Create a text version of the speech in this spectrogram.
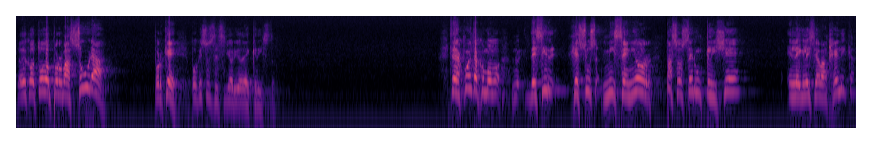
Lo dejo todo por basura. ¿Por qué? Porque eso es el señorío de Cristo. ¿Te das cuenta cómo decir Jesús mi Señor pasó a ser un cliché en la iglesia evangélica?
